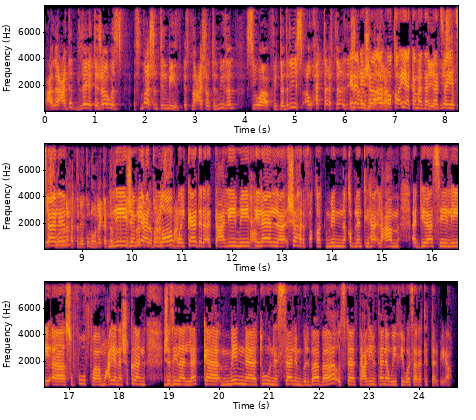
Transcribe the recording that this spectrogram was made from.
على عدد لا يتجاوز 12 تلميذ 12 تلميذا سواء في التدريس أو حتى أثناء اذا إجراءات وقائية كما ذكرت سيد سالم حتى يكون هناك لجميع الطلاب والكادر التعليمي نعم. خلال شهر فقط من قبل انتهاء العام الدراسي لصفوف معينة. شكرا جزيلا لك من تونس سالم بلبابه أستاذ تعليم ثانوي في وزارة التربية.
